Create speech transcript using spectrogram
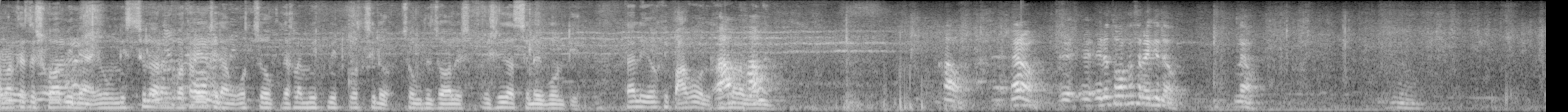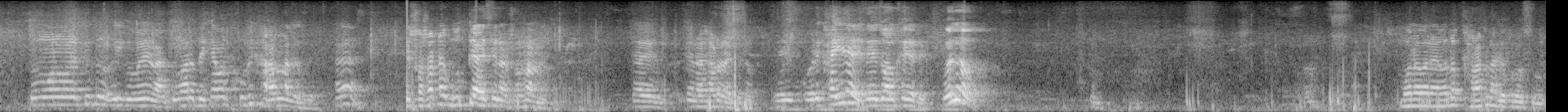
আমার কাছে সবই নেয় এবং নিশ্ছিল আর আমি কথা বলছিলাম ওর চোখ দেখলাম মিট মিট করছিল চোখ দিয়ে জল এস- যাচ্ছিল এই বোনটি। তাহলে ও কি পাগল? আপনারা বলেন। খাও। এটা তোমার কাছে রেখে দাও। নাও। তুমি মনে মনে কিন্তু ওই ওই না, তোমার দেখে আমার খুবই খারাপ লাগেছে হ্যাঁ? শ্মশানটা ঘুরতে আইছিলাম শ্মশানে। তাই কেন হাঁটো রেখে দাও এই ওটা খাইয়ে যায় তাই জল খাইয়ে দে। বুঝলো? মনে মনে হলো খারাপ লাগে প্রচুর।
